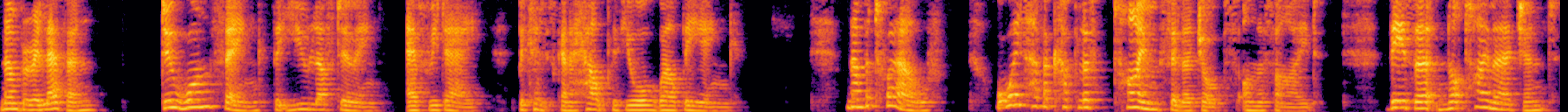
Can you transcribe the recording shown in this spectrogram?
Number 11, do one thing that you love doing every day because it's going to help with your well-being. Number 12, always have a couple of time filler jobs on the side. These are not time urgent,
